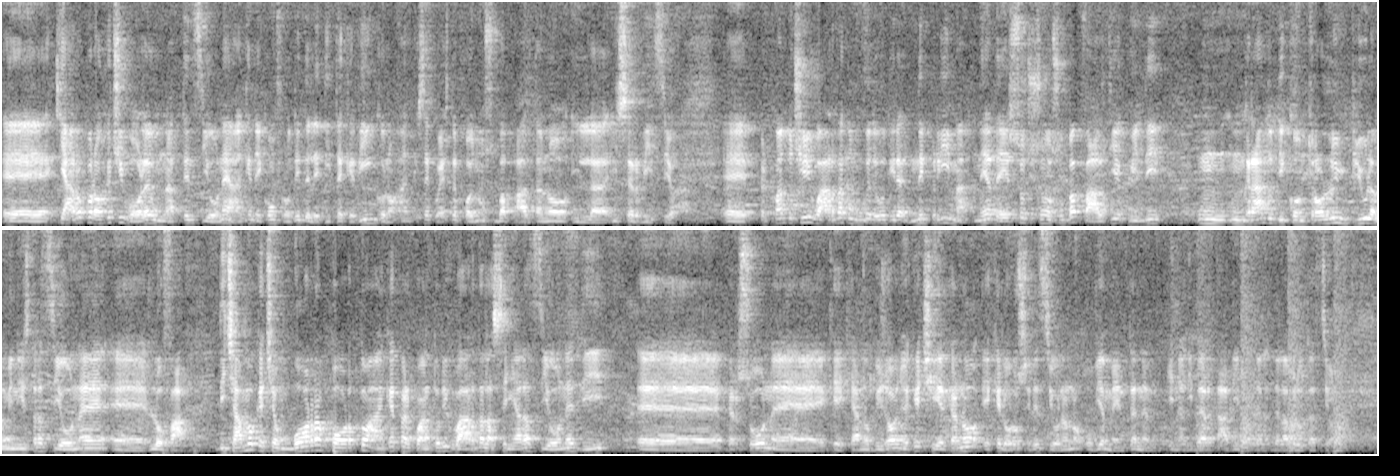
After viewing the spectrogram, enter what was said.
Eh, chiaro però che ci vuole un'attenzione anche nei confronti delle ditte che vincono, anche se queste poi non subappaltano il, il servizio. Eh, per quanto ci riguarda comunque devo dire né prima né adesso ci sono subappalti e quindi un, un grado di controllo in più l'amministrazione eh, lo fa. Diciamo che c'è un buon rapporto anche per quanto riguarda la segnalazione di eh, persone che, che, hanno bisogno e che cercano e che loro selezionano ovviamente nel, in libertà di, della, della valutazione.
